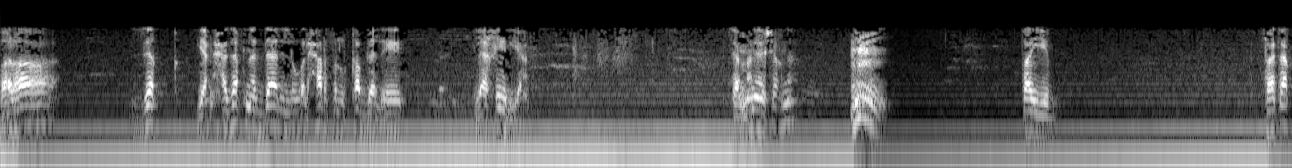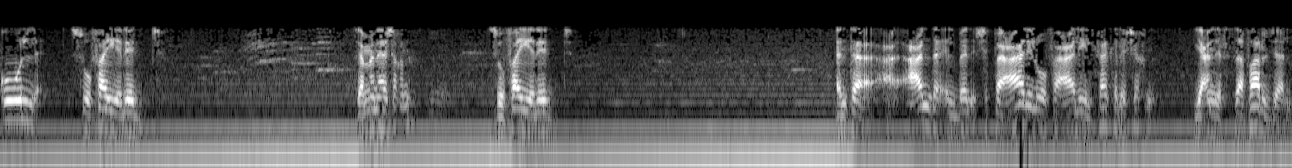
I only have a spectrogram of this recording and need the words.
فرازق. يعني حذفنا الدال اللي هو الحرف اللي قبل الإيه؟ الأخير يعني. سمعنا يا شيخنا؟ طيب. فتقول سفيرج. سمعنا يا شيخنا؟ سفيرج. أنت عند البن... فعالل وفعاليل فاكر يا شيخنا؟ يعني السفرجل.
